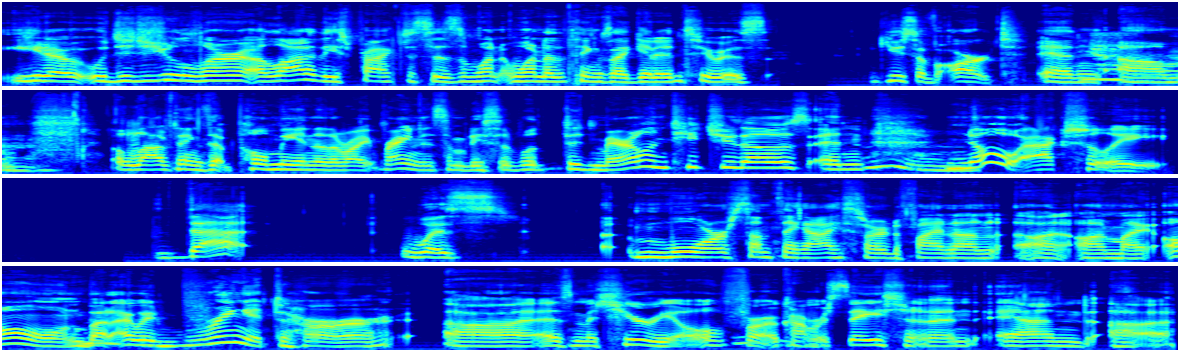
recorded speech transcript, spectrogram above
you know, did you learn a lot of these practices? One one of the things I get into is use of art and um, a lot of things that pull me into the right brain. And somebody said, Well, did Marilyn teach you those? And Mm. no, actually, that was more something I started to find on, on, on my own, but I would bring it to her uh, as material for a conversation, and and uh,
